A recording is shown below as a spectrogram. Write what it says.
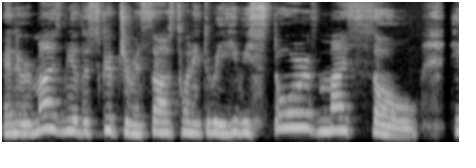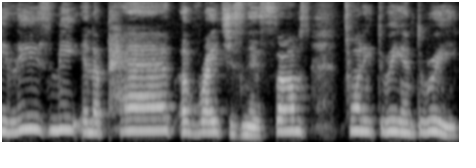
And it reminds me of the scripture in Psalms 23 He restores my soul, He leads me in a path of righteousness. Psalms 23 and 3.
